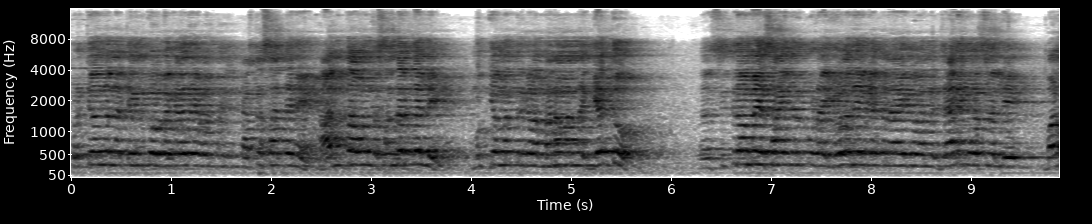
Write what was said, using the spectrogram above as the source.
ಪ್ರತಿಯೊಂದನ್ನ ತೆಗೆದುಕೊಳ್ಬೇಕಾದ್ರೆ ಒಂದು ಕಷ್ಟ ಸಾಧ್ಯನೆ. ಅಂತ ಒಂದು ಸಂದರ್ಭದಲ್ಲಿ ಮುಖ್ಯಮಂತ್ರಿಗಳ ಮನವನ್ನ ಗೆದ್ದು ಸಿದ್ದರಾಮಯ್ಯ ಸಾಹೇಬರು ಕೂಡ ಏಳನೇ ವೇತನ ಆಯೋಗವನ್ನು ಜಾರಿಗೊಳಿಸುವಲ್ಲಿ ಬಹಳ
